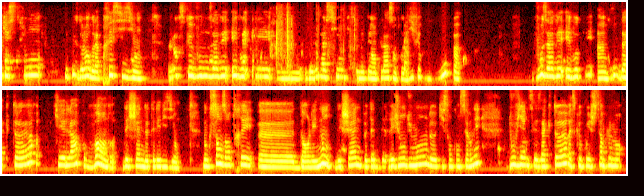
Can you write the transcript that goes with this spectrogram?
question, c'est plus de l'ordre de la précision. Lorsque vous nous avez évoqué les relations qui se mettaient en place entre différents groupes, vous avez évoqué un groupe d'acteurs qui est là pour vendre des chaînes de télévision. Donc sans entrer euh, dans les noms des chaînes, peut-être des régions du monde qui sont concernées, d'où viennent ces acteurs Est-ce que vous pouvez simplement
